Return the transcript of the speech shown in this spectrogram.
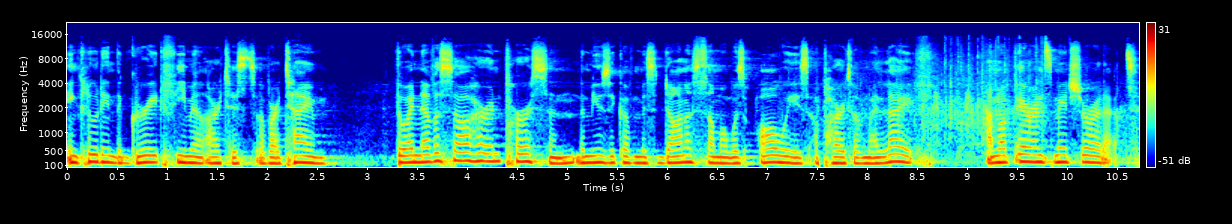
including the great female artists of our time. Though I never saw her in person, the music of Miss Donna Summer was always a part of my life. And my parents made sure of that.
